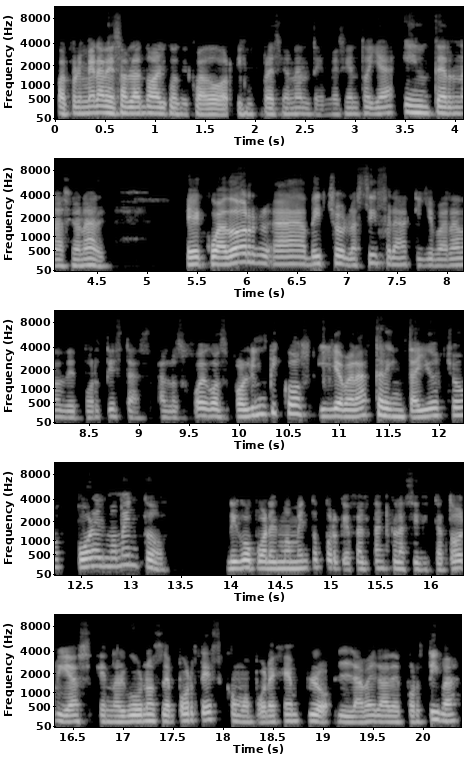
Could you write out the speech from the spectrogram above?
por primera vez hablando algo de Ecuador, impresionante. Me siento ya internacional. Ecuador ha dicho la cifra que llevará a deportistas a los Juegos Olímpicos y llevará 38 por el momento. Digo por el momento porque faltan clasificatorias en algunos deportes, como por ejemplo la vela deportiva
